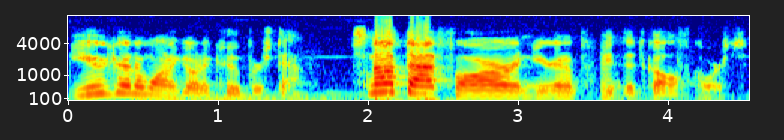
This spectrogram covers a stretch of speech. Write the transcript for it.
you're going to want to go to Cooperstown. It's not that far, and you're going to play the golf course.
